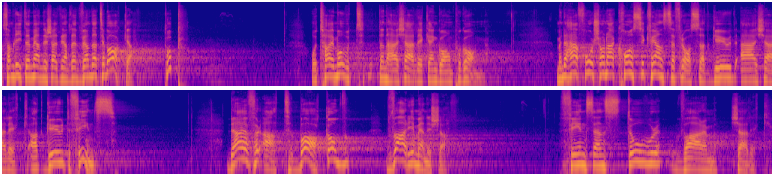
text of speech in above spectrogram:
som liten människa att egentligen vända tillbaka. Pop. Och ta emot den här kärleken gång på gång. Men det här får sådana konsekvenser för oss att Gud är kärlek, att Gud finns. Därför att bakom varje människa finns en stor varm kärlek.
